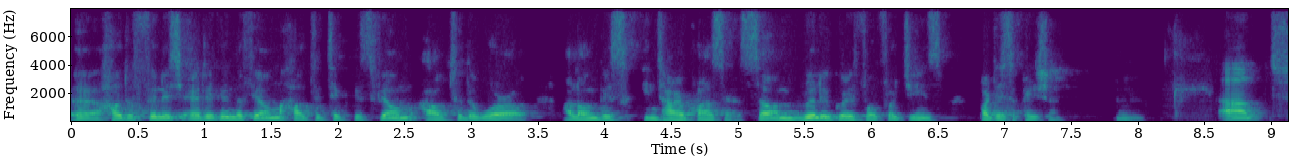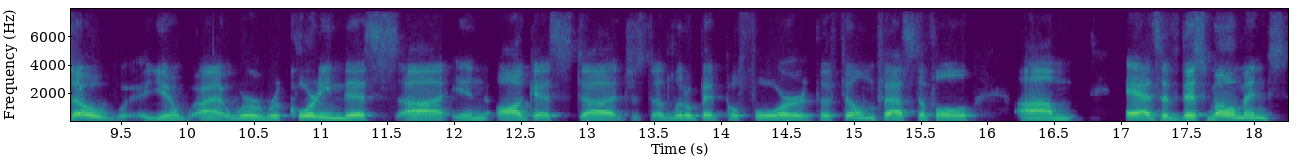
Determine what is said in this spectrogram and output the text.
uh, how to finish editing the film, how to take this film out to the world along this entire process. So I'm really grateful for Jean's participation. Hmm. Um, so, you know, uh, we're recording this uh, in August, uh, just a little bit before the film festival. Um, as of this moment,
